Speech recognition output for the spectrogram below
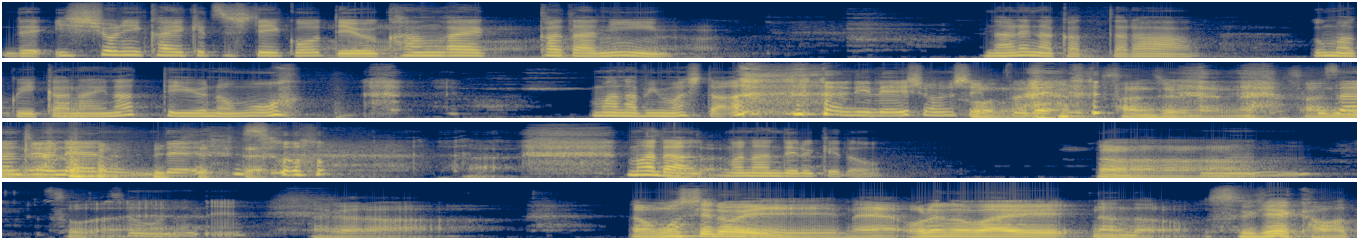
で一緒に解決していこうっていう考え方になれなかったらうまくいかないなっていうのも 学びました。リレーションシップで。ね、30年ね。30年でそう。まだ学んでるけど。うんうんううん。ん。そうだね。そうだね。だから、面白いね。俺の場合、なんだろう、すげえ変わっ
